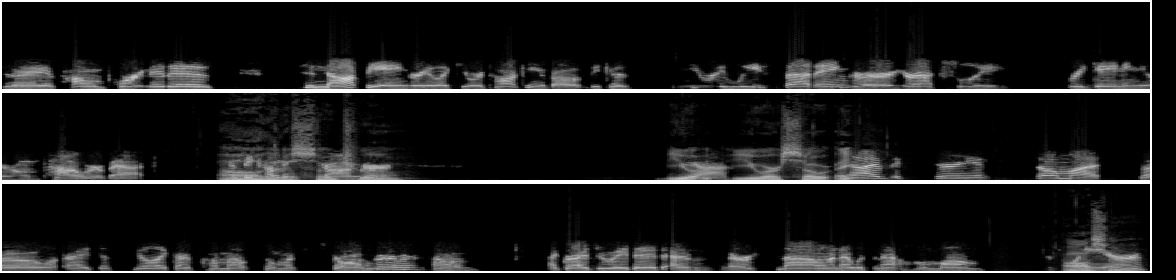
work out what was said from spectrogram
today of how important it is to not be angry, like you were talking about, because you release that anger, you're actually regaining your own power back and oh, becoming so stronger. True. You yeah. you are so. And I've experienced so much, so I just feel like I've come out so much stronger. Um, I graduated as a nurse now, and I was an at-home mom for 20 awesome. years.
